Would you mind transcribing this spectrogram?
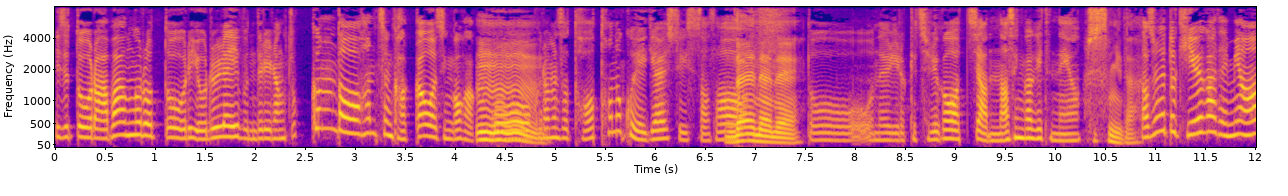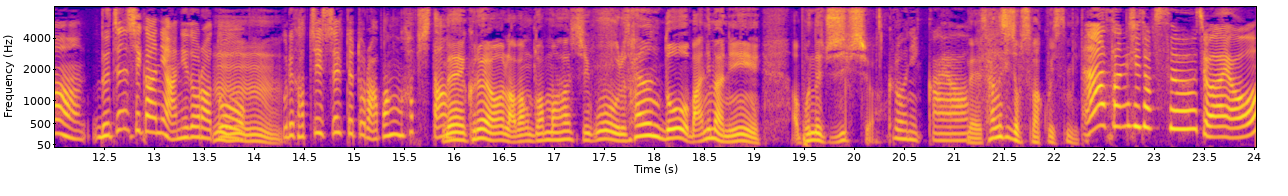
이제 또 라방으로 또 우리 요를레이 분들이랑 조금 더 한층 가까워진 것 같고 음. 그러면서 더 터놓고 얘기할 수 있어서 네네네. 또 오늘 이렇게 즐거웠지 않나 생각이 드네요. 좋습니다. 나중에 또 기회가 되면 늦은 시간이 아니더라도 음. 음. 우리 같이 있을 때 또 라방 합시다. 네, 그래요. 라방도 한번 하시고 그리고 사연도 많이 많이 보내주십시오. 그러니까요. 네, 상시 접수 받고 있습니다. 아, 상시 접수 좋아요.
